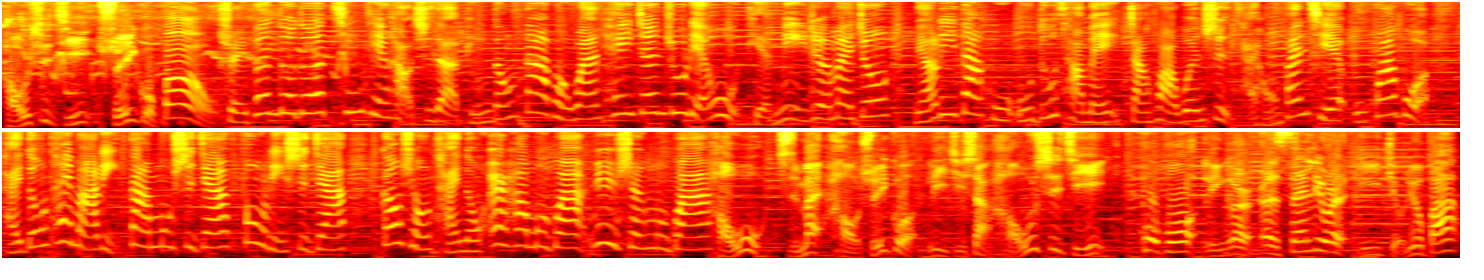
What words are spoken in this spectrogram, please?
豪士集水果报，水分多多、清甜好吃的屏东大鹏湾黑珍珠莲雾，甜蜜热卖中；苗栗大湖无毒草莓，彰化温室彩虹番茄、无花果，台东太麻里大木世家凤梨世家，高雄台农二号木瓜日升木瓜。好物只卖好水果，立即上好物市集，货拨零二二三六二一九六八。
